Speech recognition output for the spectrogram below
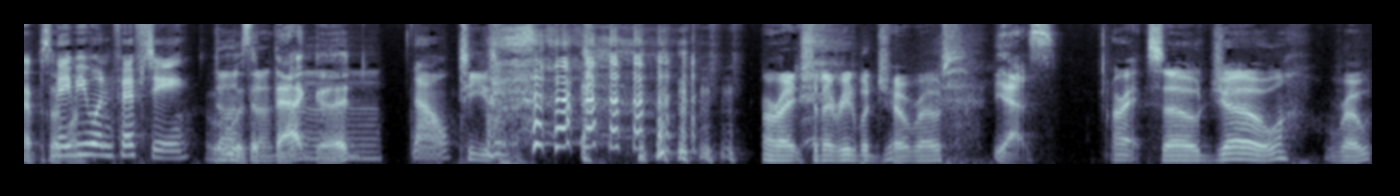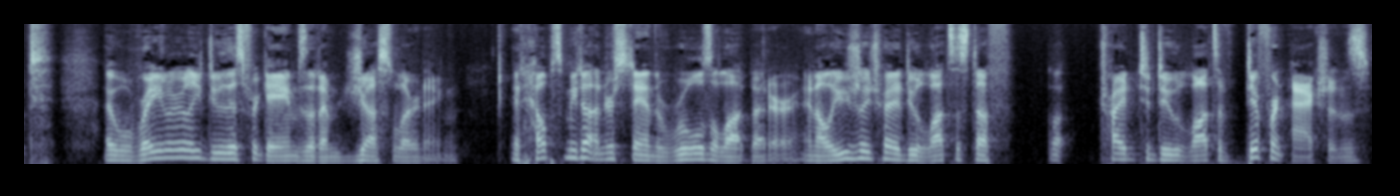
Episode Maybe one. 150. Ooh, is it that good? No. Teaser. All right. Should I read what Joe wrote? Yes. All right. So Joe wrote, I will regularly do this for games that I'm just learning. It helps me to understand the rules a lot better, and I'll usually try to do lots of stuff, try to do lots of different actions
